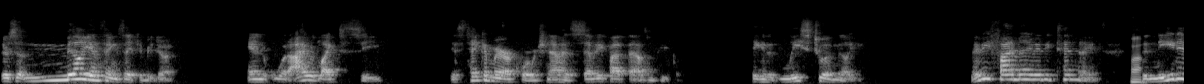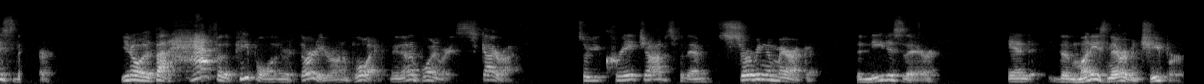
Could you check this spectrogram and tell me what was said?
There's a million things they could be doing. And what I would like to see is take AmeriCorps, which now has 75,000 people, take it at least to a million, maybe 5 million, maybe 10 million. Wow. The need is there. You know, about half of the people under 30 are unemployed. I mean, unemployment rate is skyrocketing. So you create jobs for them, serving America. The need is there, and the money's never been cheaper.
